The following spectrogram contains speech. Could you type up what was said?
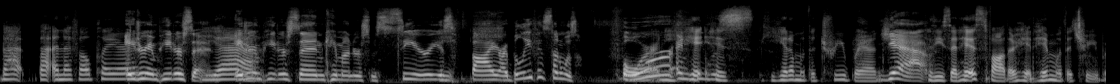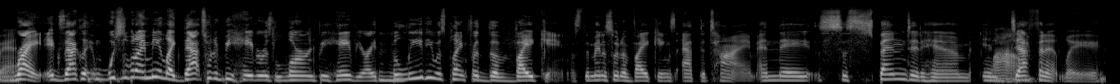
that that NFL player? Adrian Peterson. Yeah. Adrian Peterson came under some serious fire. I believe his son was four, and he hit was- his he hit him with a tree branch. Yeah. Because he said his father hit him with a tree branch. Right, exactly. Which is what I mean. Like that sort of behavior is learned behavior. Mm-hmm. I believe he was playing for the Vikings, the Minnesota Vikings at the time, and they suspended him indefinitely.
